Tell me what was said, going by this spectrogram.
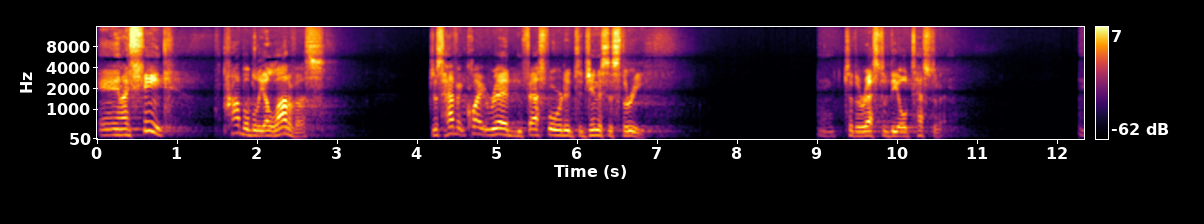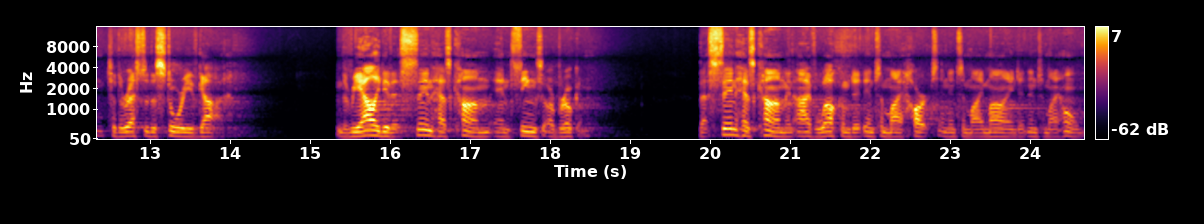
And I think probably a lot of us just haven't quite read and fast forwarded to Genesis 3, to the rest of the Old Testament, to the rest of the story of God. And the reality that sin has come and things are broken. That sin has come and I've welcomed it into my heart and into my mind and into my home.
